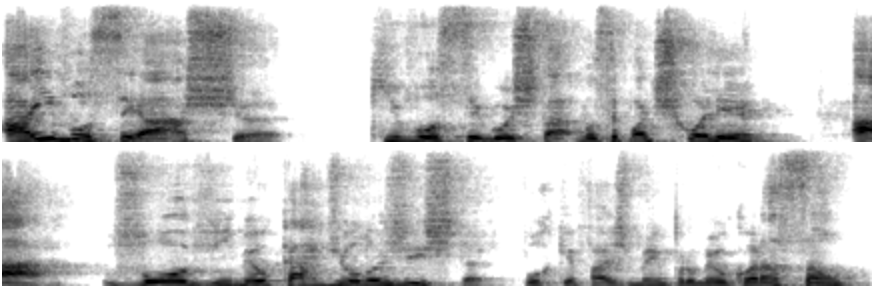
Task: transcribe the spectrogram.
Aí você acha que você gostar, você pode escolher. Ah, vou ouvir meu cardiologista, porque faz bem para o meu coração.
